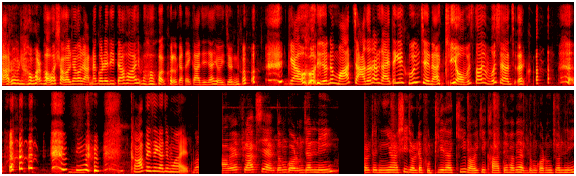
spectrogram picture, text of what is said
কারণ আমার বাবা সকাল সকাল রান্না করে দিতে হয়, বাবা কলকাতায় কাজে যায় ওই জন্য। কেউ ওই জন্য মা চাদর আর গায়ে থেকে খুলছে না, কি অবস্থা হয়ে বসে আছে দেখো। কাঁপ এসে গেছে মায়ের। বাবার ফ্লাক্সে একদম গরম জল নেই। জলটা নিয়ে আসি, জলটা ফুটিয়ে রাখি। বাবাইকে খাওয়াতে হবে, একদম গরম জল নেই।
